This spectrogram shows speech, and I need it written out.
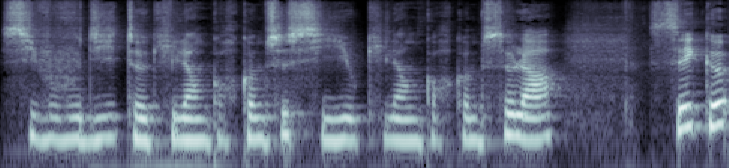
si vous vous dites qu'il est encore comme ceci ou qu'il est encore comme cela, c'est que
